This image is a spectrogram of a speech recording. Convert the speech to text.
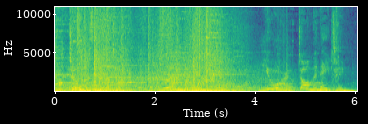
Top turret is under attack. Rampage. You're dominating.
